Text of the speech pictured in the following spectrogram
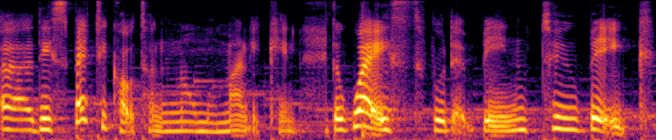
uh, this petticoat on a normal mannequin, the waist would have been too big.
